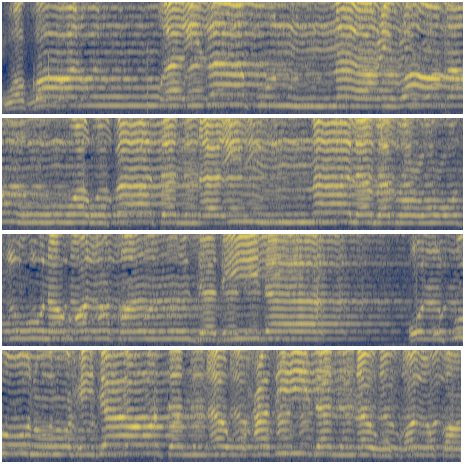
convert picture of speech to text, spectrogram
وقالوا أئذا كنا عظاما ورفاتا أئنا لمبعوثون خلقا جديدا قل كونوا حجارة أو حديدا أو خلقا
